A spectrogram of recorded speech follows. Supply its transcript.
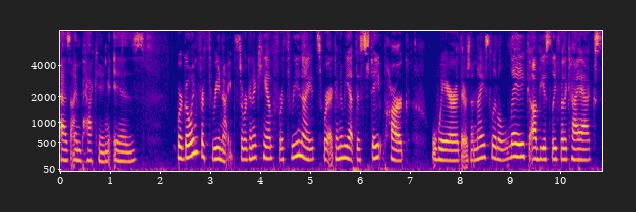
as I'm packing is we're going for three nights. So, we're going to camp for three nights. We're going to be at this state park where there's a nice little lake, obviously, for the kayaks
